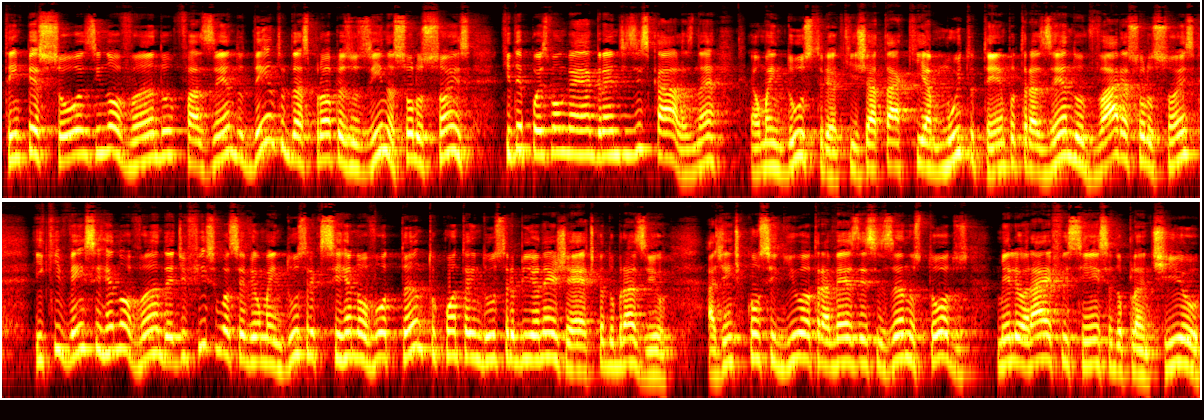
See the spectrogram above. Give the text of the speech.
tem pessoas inovando, fazendo dentro das próprias usinas soluções que depois vão ganhar grandes escalas, né? É uma indústria que já está aqui há muito tempo, trazendo várias soluções e que vem se renovando. É difícil você ver uma indústria que se renovou tanto quanto a indústria bioenergética do Brasil. A gente conseguiu, através desses anos todos, melhorar a eficiência do plantio,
